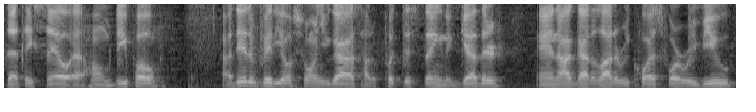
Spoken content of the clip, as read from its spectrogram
that they sell at Home Depot. I did a video showing you guys how to put this thing together and I got a lot of requests for a review.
